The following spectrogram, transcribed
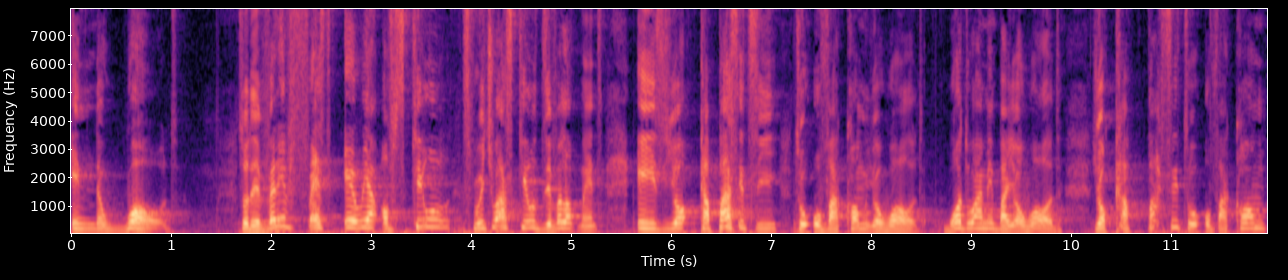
in the world. So, the very first area of skill, spiritual skills development, is your capacity to overcome your world. What do I mean by your world? Your capacity to overcome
